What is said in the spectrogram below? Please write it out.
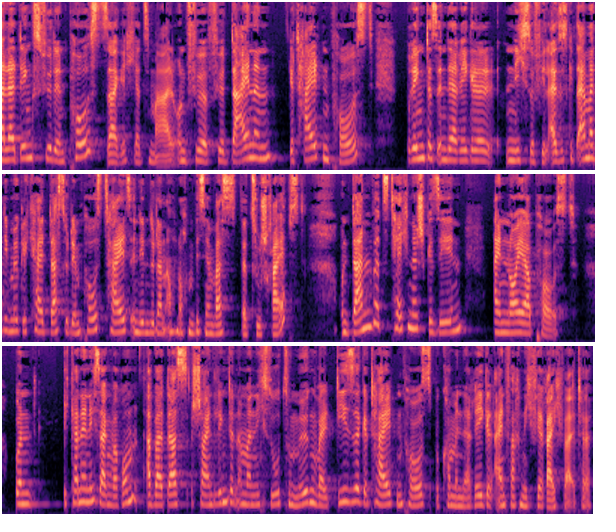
Allerdings für den Post, sage ich jetzt mal, und für, für deinen geteilten Post bringt es in der Regel nicht so viel. Also es gibt einmal die Möglichkeit, dass du den Post teilst, indem du dann auch noch ein bisschen was dazu schreibst. Und dann wird's technisch gesehen ein neuer Post. Und ich kann dir nicht sagen, warum, aber das scheint LinkedIn immer nicht so zu mögen, weil diese geteilten Posts bekommen in der Regel einfach nicht viel Reichweite.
